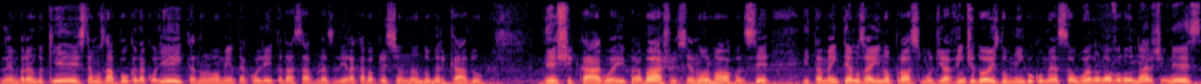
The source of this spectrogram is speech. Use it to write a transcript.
Lembrando que estamos na boca da colheita. Normalmente a colheita da safra brasileira acaba pressionando o mercado de Chicago aí para baixo. Isso é normal acontecer. E também temos aí no próximo dia 22, domingo, começa o Ano Novo Lunar Chinês,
